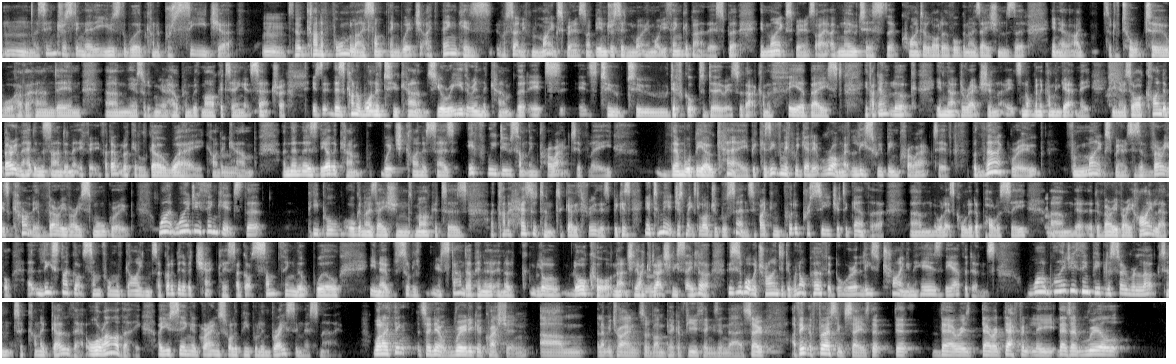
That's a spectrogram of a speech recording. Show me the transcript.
Mm, it's interesting that you use the word kind of procedure Mm. So kind of formalize something which I think is well, certainly from my experience, and I'd be interested in what in what you think about this. But in my experience, I, I've noticed that quite a lot of organizations that you know I sort of talk to or have a hand in, um, you know, sort of you know, helping with marketing, etc. Is there's kind of one of two camps. You're either in the camp that it's it's too too difficult to do. It's that kind of fear based. If I don't look in that direction, it's not going to come and get me. You know, so I'll kind of bury my head in the sand, and if if I don't look, it'll go away. Kind of mm. camp. And then there's the other camp which kind of says if we do something proactively then we'll be okay because even if we get it wrong, at least we've been proactive. But that group, from my experience, is a very is currently a very very small group. Why why do you think it's that people, organizations, marketers are kind of hesitant to go through this because, you know, to me, it just makes logical sense. If I can put a procedure together, um, or let's call it a policy mm-hmm. um, at a very, very high level, at least I've got some form of guidance. I've got a bit of a checklist. I've got something that will, you know, sort of you know, stand up in a in a law law court, and actually, I could mm-hmm. actually say, look, this is what we're trying to do. We're not perfect, but we're at least trying, and here's the evidence why why do you think people are so reluctant to kind of go there? Or are they? Are you seeing a groundswell of people embracing this now? Well i think so neil really good question. Um, let me try and sort of unpick a few things in there. So i think the first thing to say is that that there is there are definitely there's a real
